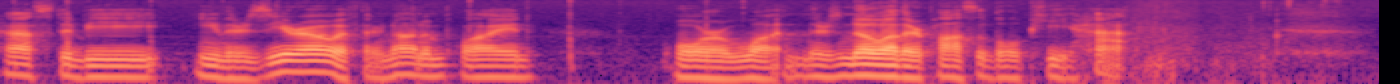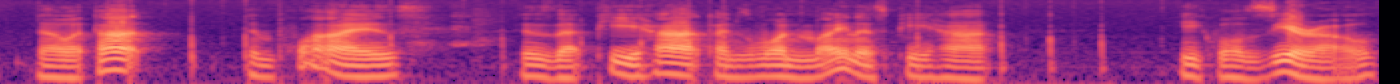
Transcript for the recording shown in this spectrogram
has to be either 0 if they're not employed or 1. There's no other possible p hat. Now what that implies is that p hat times 1 minus p hat equals 0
